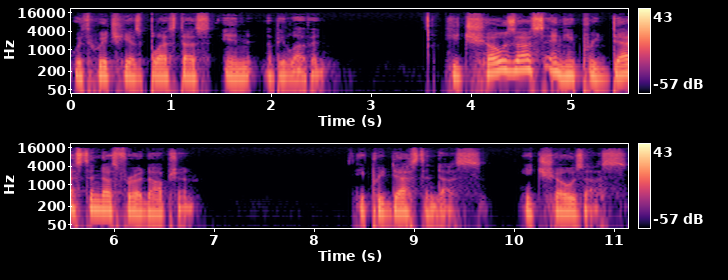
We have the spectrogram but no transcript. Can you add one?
with which he has blessed us in the beloved. He chose us and he predestined us for adoption. He predestined us. He chose us.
